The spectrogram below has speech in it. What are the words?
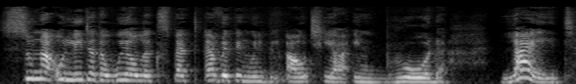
Sooner or later, that we'll expect everything will be out here in broad light.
